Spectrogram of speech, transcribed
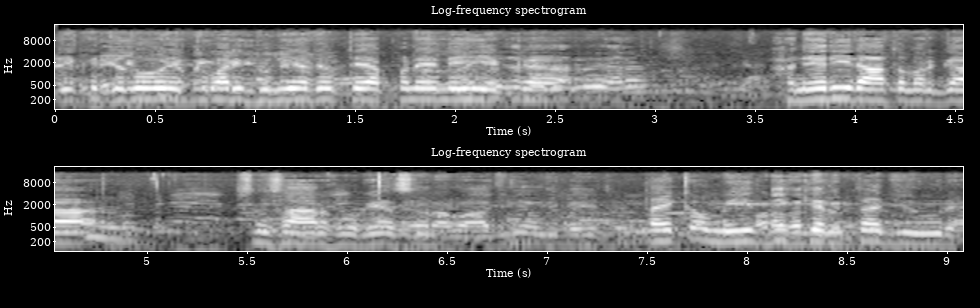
ਦੇਖ ਜਦੋਂ ਇੱਕ ਵਾਰੀ ਦੁਨੀਆ ਦੇ ਉੱਤੇ ਆਪਣੇ ਲਈ ਇੱਕ ਹਨੇਰੀ ਰਾਤ ਵਰਗਾ ਸੰਸਾਰ ਹੋ ਗਿਆ ਸੀ ਤਾਂ ਇੱਕ ਉਮੀਦ ਦੀ ਕਿਰਨ ਤਾਂ ਜ਼ਰੂਰ ਹੈ।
